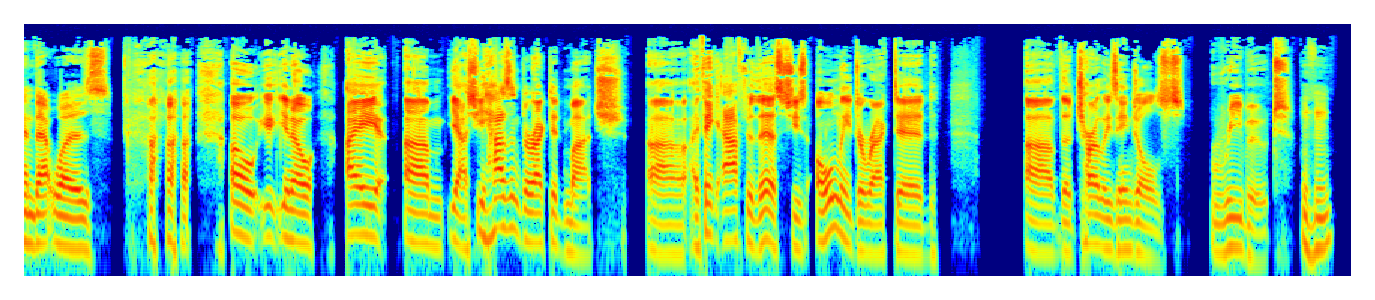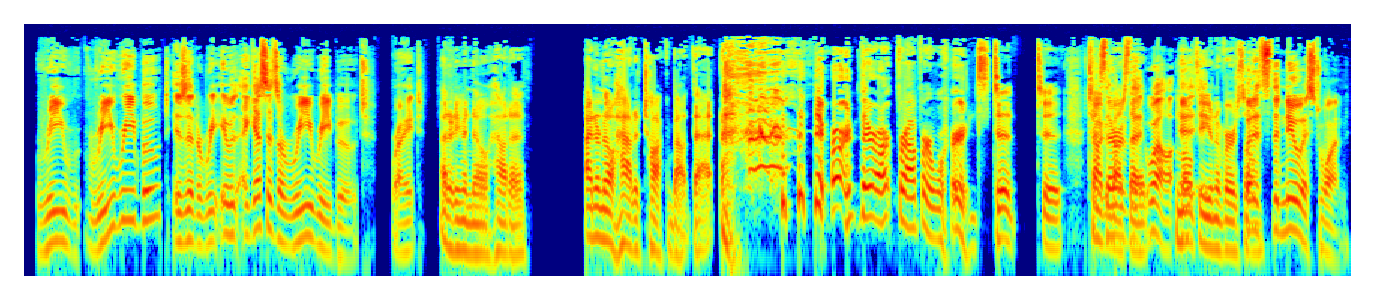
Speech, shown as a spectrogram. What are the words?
and that was oh, you, you know, I um yeah, she hasn't directed much. Uh I think after this she's only directed uh the Charlie's Angels reboot. mhm. Re re reboot? Is it a re it was I guess it's a re reboot, right? I don't even know how to I don't know how to talk about that. there aren't there aren't proper words to to talk there about was the- that well, multi universal. But it's the newest one.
